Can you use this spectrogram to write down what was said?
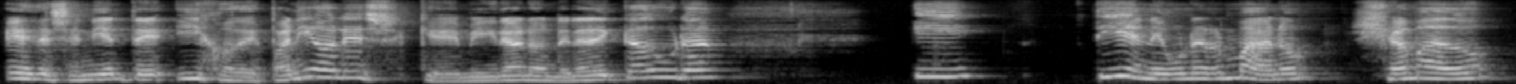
es descendiente hijo de españoles que emigraron de la dictadura y tiene un hermano llamado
